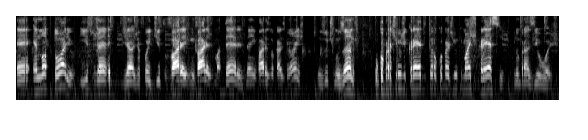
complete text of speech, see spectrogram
é, é notório, e isso já, já, já foi dito várias, em várias matérias, né, em várias ocasiões nos últimos anos, o cooperativo de crédito é o cooperativo que mais cresce no Brasil hoje.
